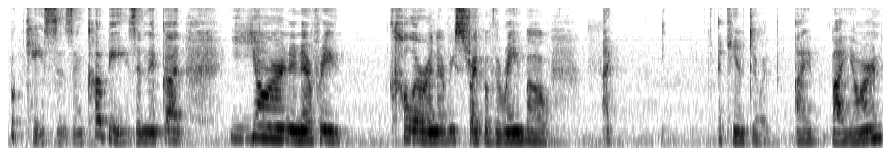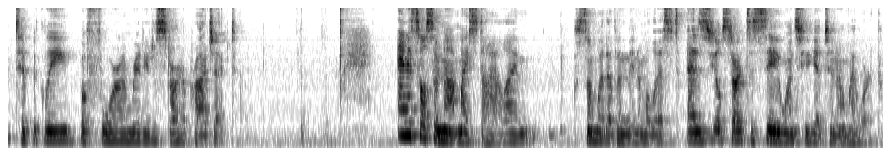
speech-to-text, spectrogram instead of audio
bookcases and cubbies, and they've got yarn in every color and every stripe of the rainbow. I, I can't do it. I buy yarn typically before I'm ready to start a project. And it's also not my style. I'm somewhat of a minimalist, as you'll start to see once you get to know my work.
